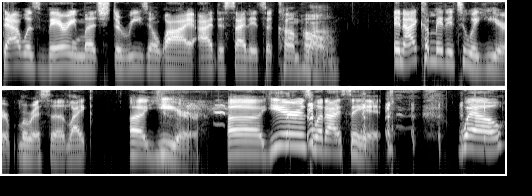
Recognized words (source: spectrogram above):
that was very much the reason why I decided to come home. Wow. And I committed to a year, Marissa, like a year. a year is what I said. well,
